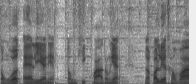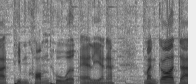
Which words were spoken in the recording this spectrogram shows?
ตรง work area เนี่ยตรงคลิกขวาตรงเนี้ยแล้วก็เลือกคำว่า timcom to work area นะมันก็จะ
